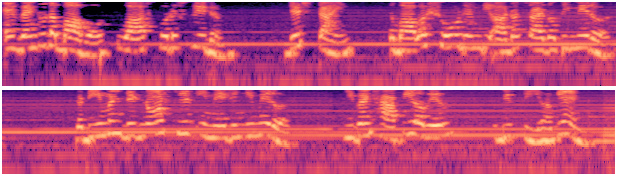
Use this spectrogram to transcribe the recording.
and went to the barber to ask for his freedom. This time, the barber showed him the other side of the mirror. The demon did not see his image in the mirror. He went happy away to be free again.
